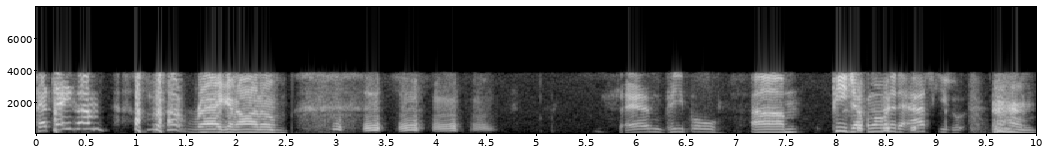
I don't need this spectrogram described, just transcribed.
Can I tell you? I'm not ragging on him. Sand people. Um, PJ, I wanted to ask you,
